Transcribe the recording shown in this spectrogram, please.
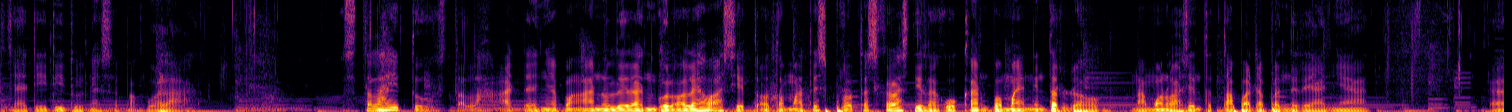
terjadi di dunia sepak bola. Setelah itu setelah adanya penganuliran gol oleh wasit otomatis protes keras dilakukan pemain Inter dong. Namun wasit tetap ada pendiriannya. E,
